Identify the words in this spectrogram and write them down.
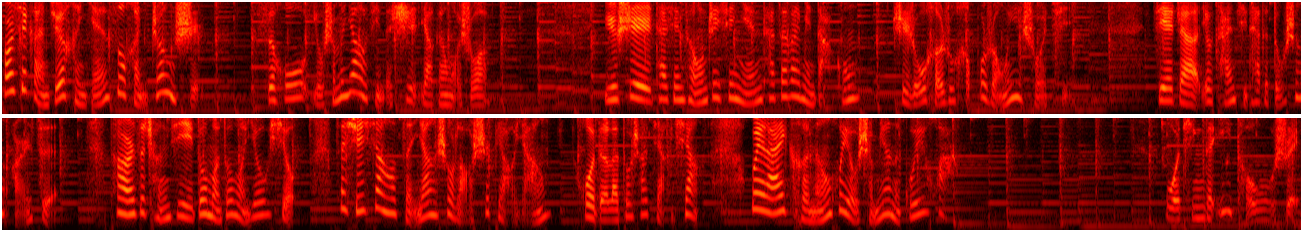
而且感觉很严肃、很正式，似乎有什么要紧的事要跟我说。于是他先从这些年他在外面打工。是如何如何不容易说起，接着又谈起他的独生儿子，他儿子成绩多么多么优秀，在学校怎样受老师表扬，获得了多少奖项，未来可能会有什么样的规划。我听得一头雾水，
